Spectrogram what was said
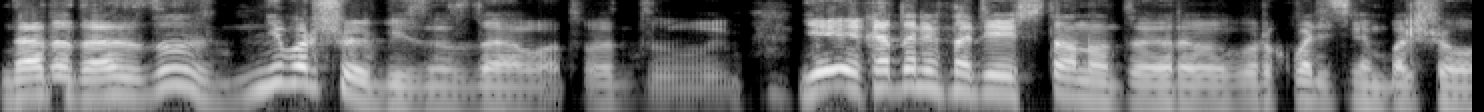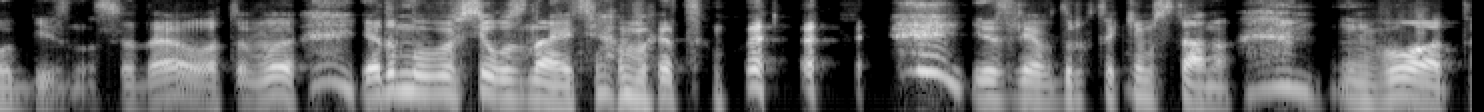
Да-да-да, ну, небольшой бизнес, да, вот. вот. Я, я когда-нибудь, надеюсь, стану руководителем большого бизнеса, да, вот. Вы, я думаю, вы все узнаете об этом, если я вдруг таким стану. Вот.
